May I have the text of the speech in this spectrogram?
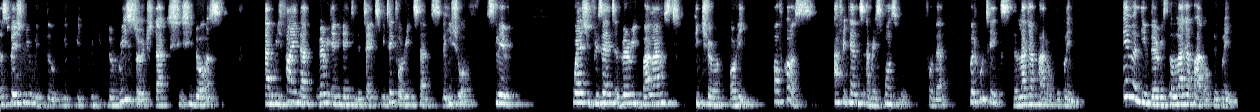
especially with the, with, with, with the research that she, she does. And we find that very evident in the text. We take, for instance, the issue of slavery, where she presents a very balanced picture of it. Of course, Africans are responsible for that, but who takes the larger part of the blame? Even if there is a larger part of the blame,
